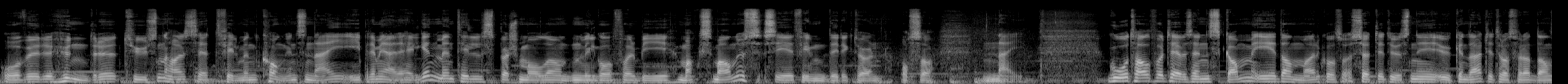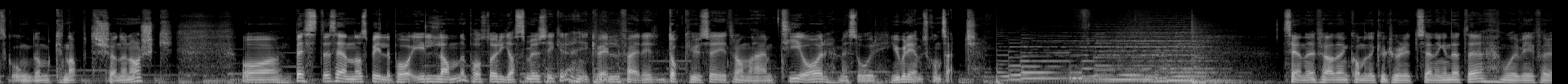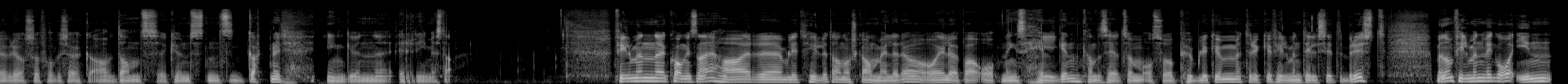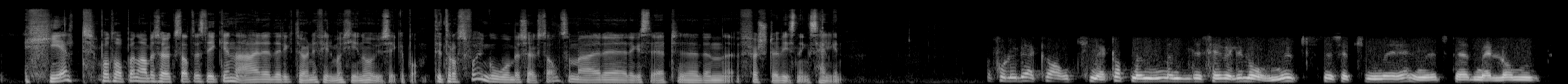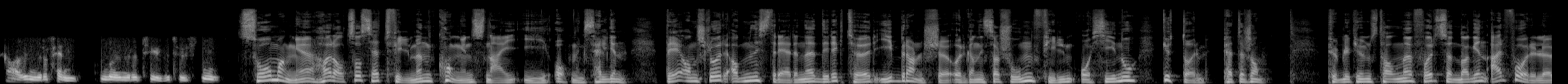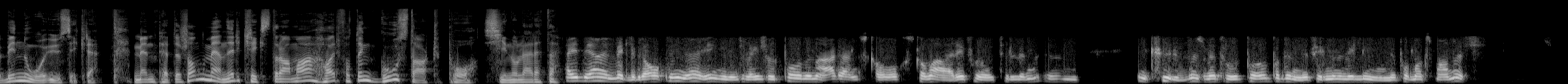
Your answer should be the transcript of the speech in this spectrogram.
Over 100 000 har sett filmen 'Kongens nei' i premierehelgen, men til spørsmålet om den vil gå forbi Max Manus, sier filmdirektøren også nei. Gode tall for TV-serien Skam i Danmark også. 70 000 i uken der, til tross for at dansk ungdom knapt skjønner norsk. Og beste scenen å spille på i landet, påstår jazzmusikere. I kveld feirer Dokkhuset i Trondheim ti år med stor jubileumskonsert. Scener fra den kommende Kulturnytt-sendingen dette, hvor vi for øvrig også får besøk av dansekunstens gartner, Ingunn Rimestad. Filmen 'Kongens nei' har blitt hyllet av norske anmeldere, og i løpet av åpningshelgen kan det se ut som også publikum trykker filmen til sitt bryst. Men om filmen vil gå inn helt på toppen av besøksstatistikken, er direktøren i Film og Kino usikker på. Til tross for gode besøkstall som er registrert den første visningshelgen. Foreløpig er ikke alt summert opp, men, men, det ser veldig lovende ut. Det ser ut som det ender et sted mellom ja, 115 og 120 000. Så mange har altså sett filmen 'Kongens nei' i åpningshelgen. Det anslår administrerende direktør i bransjeorganisasjonen Film og Kino, Guttorm Petterson. Publikumstallene for søndagen er foreløpig noe usikre. Men Petterson mener krigsdramaet har fått en god start på kinolerretet. Det er en veldig bra åpning, det er ingen grunn til å legge skjul på. Den er der den skal, skal, være i forhold til en, en, en kurve som jeg tror på, på, denne filmen vil ligne på Max Manus.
